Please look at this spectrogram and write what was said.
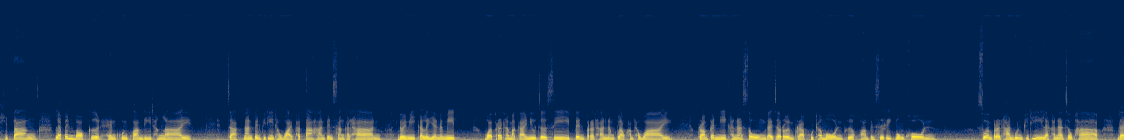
ที่ตั้ง และเป็นบอกเกิดแห่งคุณความดีทั้งหลาย จากนั้นเป็นพิธีถวายพัตตาหารเป็นสังฆทาน โดยมีกัลยาณมิตร วัดพระธรรมกายนิวเจอร์ซีย์เป็นประธานนำกล่าวคำถวาย พร้อมกันนี้คณะสงฆ์ได้เจริญพระพุทธมนต์เพื่อความเป็นสิริมงคล ส่วนประธานบุญพิธีและคณะเจ้าภาพ ได้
